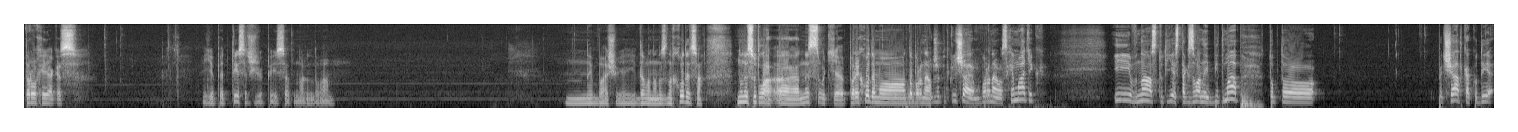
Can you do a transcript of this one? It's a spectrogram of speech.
Трохи якось U5000, U5002. Не бачу я її, де вона не знаходиться. Ну, не суть, ла- е, не суть. Переходимо до Borneo. Отже, підключаємо Borneo схематик. І в нас тут є так званий бітмап, тобто печатка, куди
